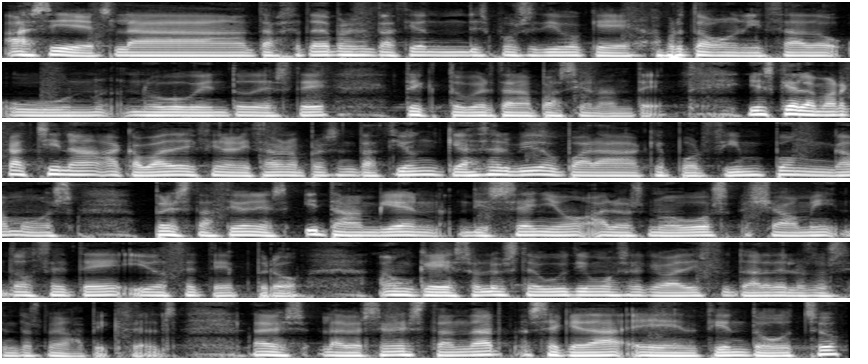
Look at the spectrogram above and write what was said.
Así es, la tarjeta de presentación de un dispositivo que ha protagonizado un nuevo evento de este Techtober tan apasionante. Y es que la marca china acaba de finalizar una presentación que ha servido para que por fin pongamos prestaciones y también diseño a los nuevos Xiaomi 12T y 12T Pro, aunque solo este último es el que va a disfrutar de los 200 megapíxeles. La, la versión estándar se queda en 108,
